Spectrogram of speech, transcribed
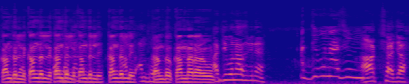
কান ধরলে কান ধরলে কান ধরলে কান ধরলে কান ধরলে আম- আম ধর। কান ধর- কান ধর আর জীবন আসবি না? জীবন আসবি। আচ্ছা যা।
